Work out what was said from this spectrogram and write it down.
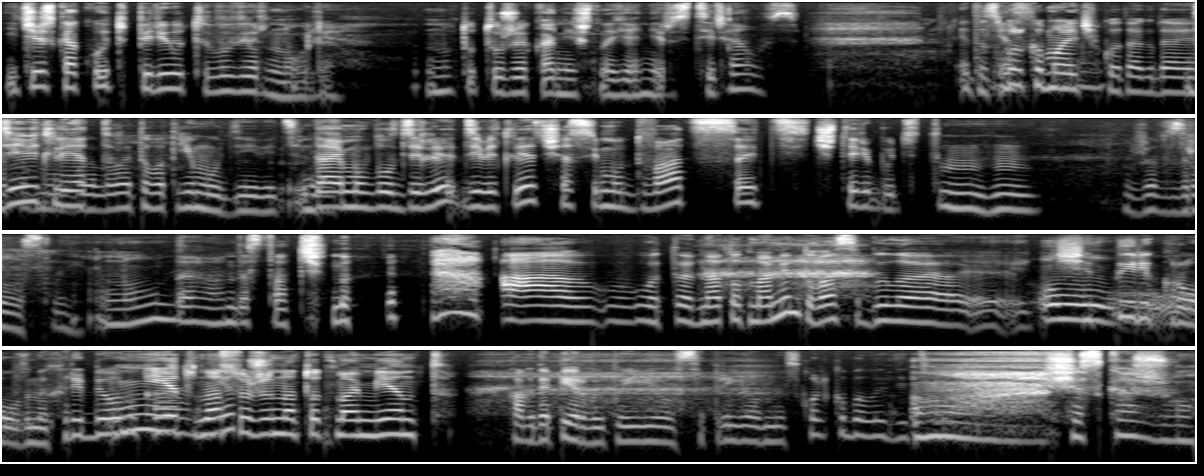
и через какой-то период его вернули. Ну, тут уже, конечно, я не растерялась. Это сколько мальчику тогда? Девять этому лет. было? Это вот ему 9 лет. Да, ему было 9 лет, сейчас ему 24 будет. Мгм. Уже взрослый. Ну, да, достаточно. А вот на тот момент у вас было э, четыре М, кровных ребенка. Нет, у нас уже на тот момент, Когда первый появился приемный, сколько было детей? сейчас скажу,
